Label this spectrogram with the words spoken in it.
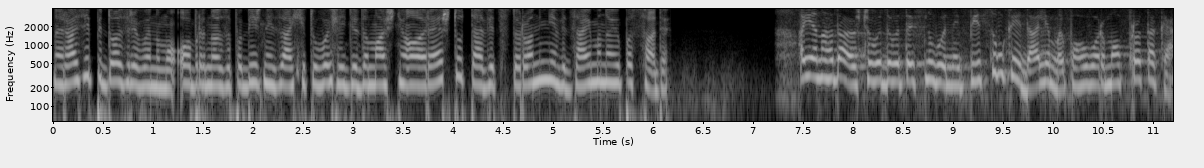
Наразі підозрюваному обрано запобіжний захід у вигляді домашнього арешту та відсторонення від займаної посади. А я нагадаю, що ви дивитесь новини підсумки, і далі ми поговоримо про таке.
